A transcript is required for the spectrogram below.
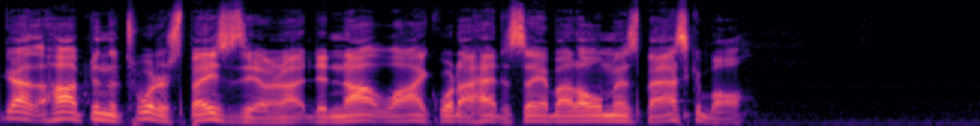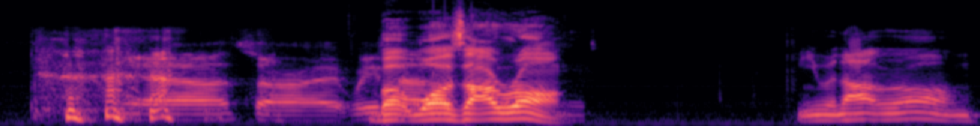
guy that hopped in the Twitter spaces the other night did not like what I had to say about Ole Miss basketball. Yeah, that's all right. We've But was I wrong? You were not wrong.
